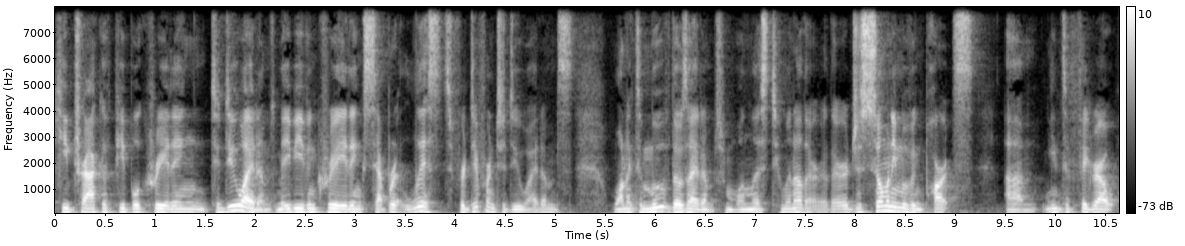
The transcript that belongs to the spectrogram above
keep track of people creating to do items, maybe even creating separate lists for different to do items, wanting to move those items from one list to another. There are just so many moving parts. Um, you need to figure out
